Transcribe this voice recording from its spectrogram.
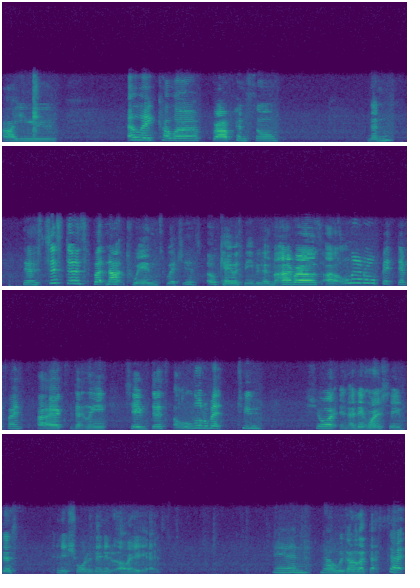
I use LA Color Brow Pencil. then they're sisters, but not twins, which is okay with me because my eyebrows are a little bit different. I accidentally shaved this a little bit too short, and I didn't want to shave this any shorter than it already is. And now we're going to let that set.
